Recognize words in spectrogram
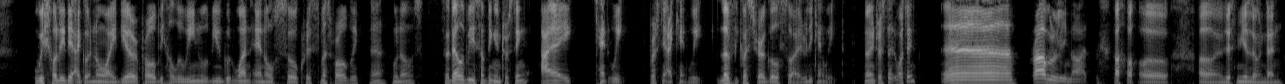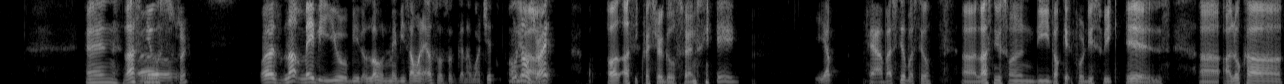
Which holiday? I got no idea. Probably Halloween will be a good one, and also Christmas probably. Yeah, who knows? So that'll be something interesting. I can't wait. Personally, I can't wait. Love Equestria Girls, so I really can't wait. Not interested watching? Uh, probably not. Oh, oh, oh, just me alone then. And last Well- news, sorry. Well, it's not maybe you'll be alone. Maybe someone else also gonna watch it. Oh, Who knows, yeah. right? All us Equestria Girls fan. Yep. Yeah, but still, but still. Uh, last news on the docket for this week is uh, Aloka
